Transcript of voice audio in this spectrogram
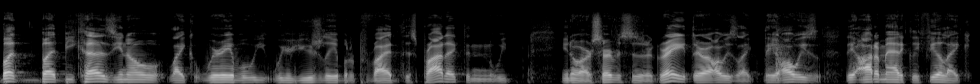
but but because you know, like, we're able, we, we're usually able to provide this product, and we, you know, our services are great. They're always like, they always, they automatically feel like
